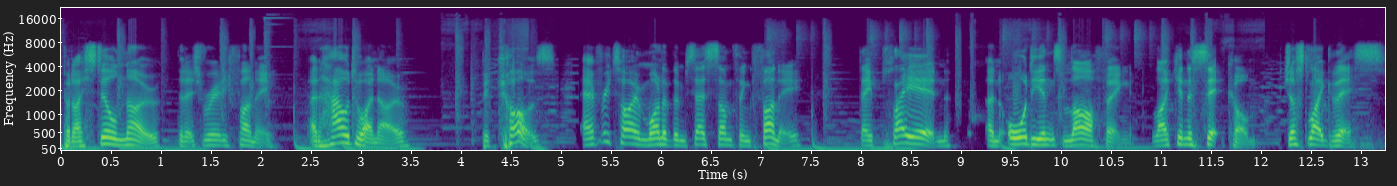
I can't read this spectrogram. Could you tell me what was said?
but I still know that it's really funny. And how do I know? Because every time one of them says something funny, they play in an audience laughing, like in a sitcom, just like this.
